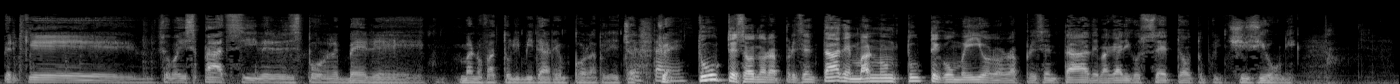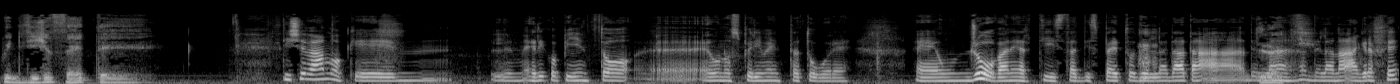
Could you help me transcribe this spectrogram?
perché insomma, gli spazi per esporle bene mi hanno fatto limitare un po' la presentazione. Cioè, tutte sono rappresentate, ma non tutte come io le ho rappresentate, magari con 7-8 incisioni. Quindi 17 Dicevamo che mh, Enrico Pinto eh, è uno sperimentatore, è un giovane artista a dispetto della data della- dell'anagrafe,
